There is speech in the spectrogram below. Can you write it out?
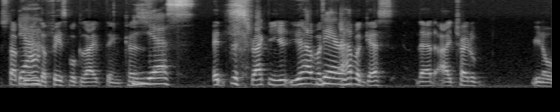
stopped Yeah. doing the Facebook Live thing because Yes, it's distracting. You you have a Very. I have a guest that I try to, you know,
